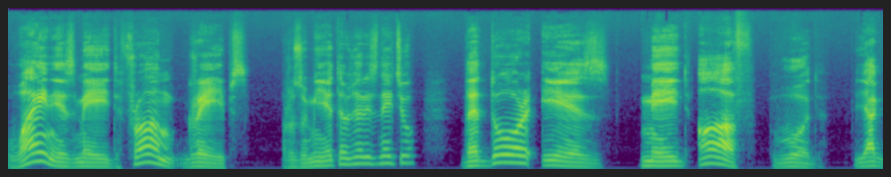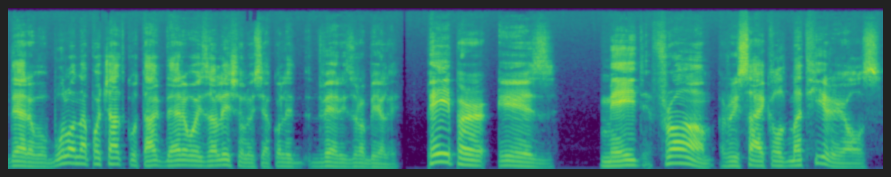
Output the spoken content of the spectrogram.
Wine is made from grapes. Розумієте вже різницю? The door is made of wood. Як дерево було на початку, так дерево і залишилося, коли двері зробили. Paper is made from recycled materials.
